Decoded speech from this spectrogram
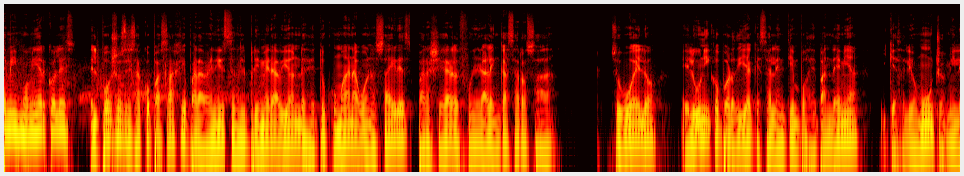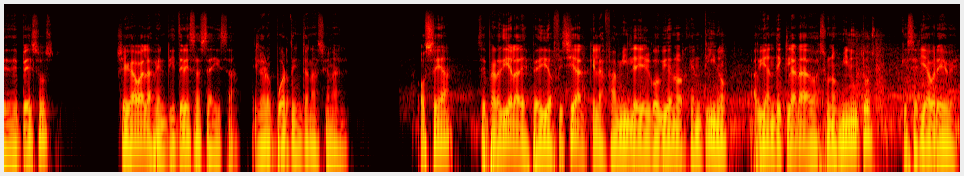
Ese mismo miércoles, el pollo se sacó pasaje para venirse en el primer avión desde Tucumán a Buenos Aires para llegar al funeral en Casa Rosada. Su vuelo, el único por día que sale en tiempos de pandemia y que salió muchos miles de pesos, llegaba a las 23 a Seiza, el aeropuerto internacional. O sea, se perdía la despedida oficial que la familia y el gobierno argentino habían declarado hace unos minutos que sería breve,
